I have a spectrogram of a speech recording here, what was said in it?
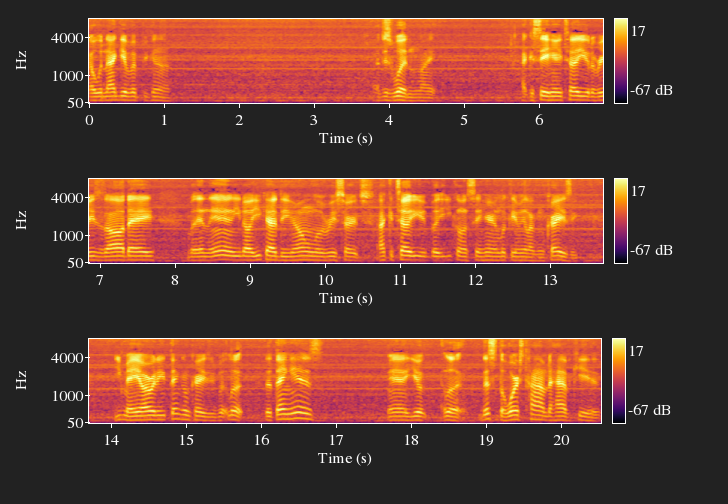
I would not give up your gun. I just wouldn't. Like, I could sit here and tell you the reasons all day, but in the end, you know, you gotta do your own little research. I could tell you, but you gonna sit here and look at me like I'm crazy. You may already think I'm crazy, but look, the thing is, man, you look. This is the worst time to have kids.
